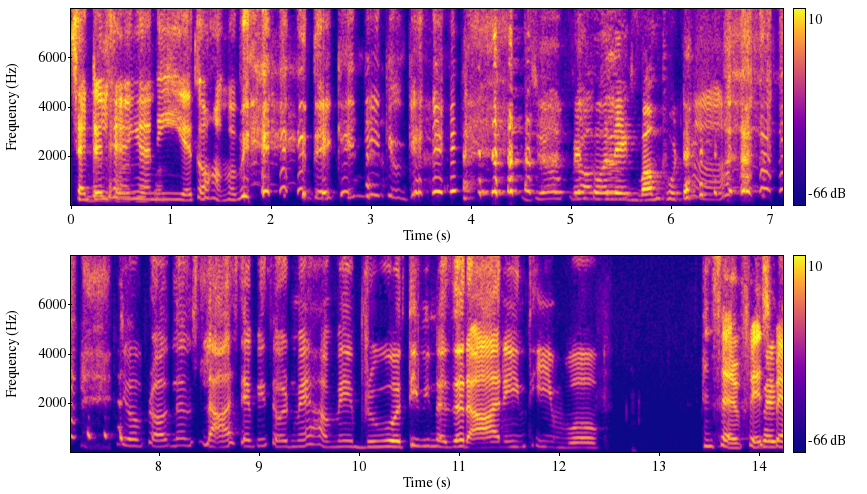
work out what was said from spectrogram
سیٹلڈ ہیں یا نہیں یہ تو ہم ابھی دیکھیں گے کیونکہ جو بالکل ایک بم پھوٹا جو پرابلمس لاسٹ ایپیسوڈ میں ہمیں برو ہوتی ہوئی نظر آ رہی تھی وہ سرفیس پہ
